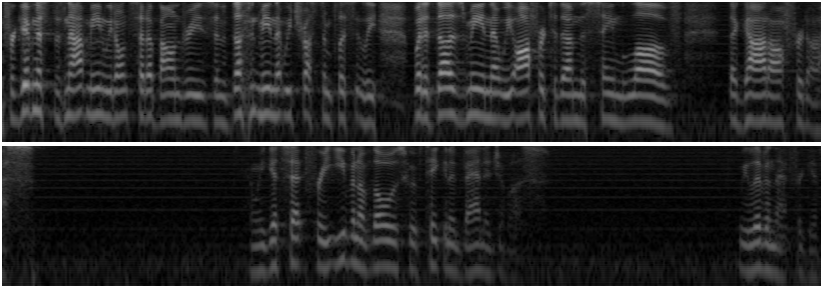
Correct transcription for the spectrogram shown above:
And forgiveness does not mean we don't set up boundaries, and it doesn't mean that we trust implicitly, but it does mean that we offer to them the same love that God offered us. And we get set free even of those who have taken advantage of us we live in that forgiveness.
